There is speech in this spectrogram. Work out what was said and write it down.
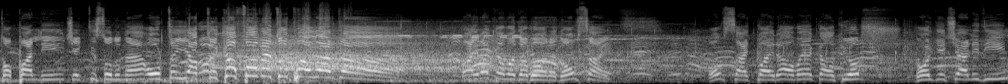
Topalli çekti soluna. Ortayı yaptı. Kafa ve top ağlarda. Bayrak havada bu arada. Offside. Offside bayrağı havaya kalkıyor. Gol geçerli değil.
